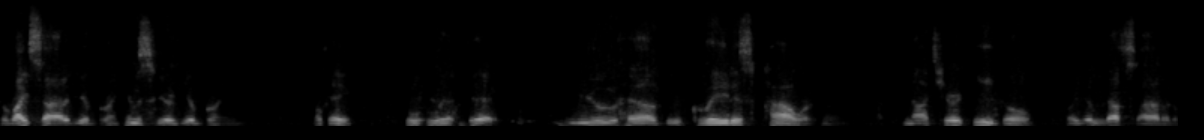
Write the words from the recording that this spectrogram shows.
the right side of your brain, hemisphere of your brain. Okay? That you have the greatest power in, not your ego or your left side of the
